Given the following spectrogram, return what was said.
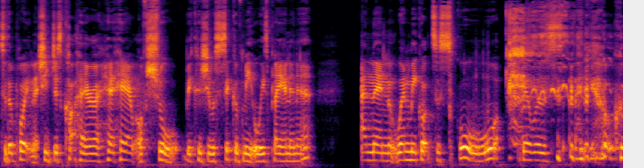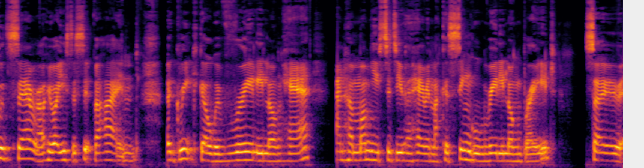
to the point that she just cut her, her hair off short because she was sick of me always playing in it. And then when we got to school, there was a girl called Sarah who I used to sit behind, a Greek girl with really long hair. And her mum used to do her hair in like a single, really long braid. So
